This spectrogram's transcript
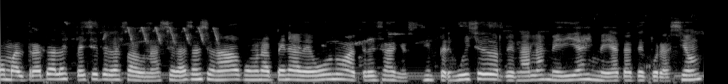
o maltrato a la especie de la fauna, será sancionado con una pena de 1 a 3 años, sin perjuicio de ordenar las medidas inmediatas de curación,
